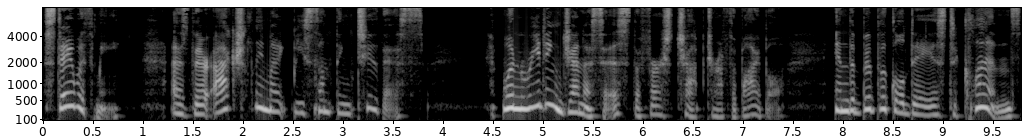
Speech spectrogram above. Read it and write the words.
Stay with me, as there actually might be something to this. When reading Genesis, the first chapter of the Bible, in the biblical days to cleanse,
